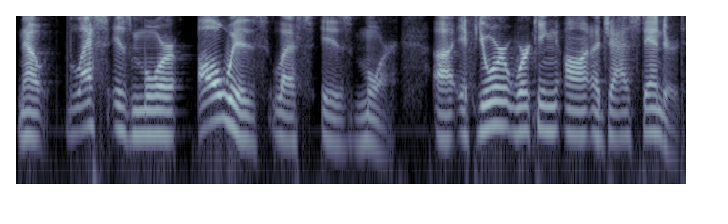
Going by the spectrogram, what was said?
Now, less is more, always less is more. Uh, if you're working on a jazz standard,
